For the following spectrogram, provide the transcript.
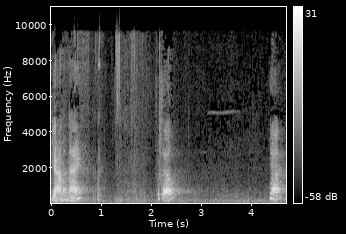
Ja, met mij. Vertel. Ja.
